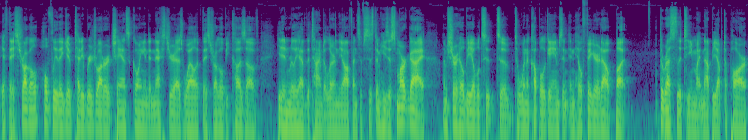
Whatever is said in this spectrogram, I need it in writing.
If they struggle, hopefully they give Teddy Bridgewater a chance going into next year as well if they struggle because of he didn't really have the time to learn the offensive system. He's a smart guy. I'm sure he'll be able to to to win a couple of games and, and he'll figure it out, but the rest of the team might not be up to par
